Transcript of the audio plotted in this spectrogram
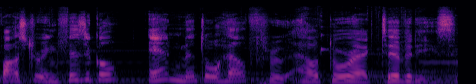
fostering physical and mental health through outdoor activities.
